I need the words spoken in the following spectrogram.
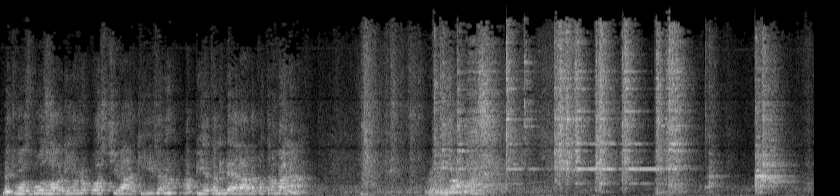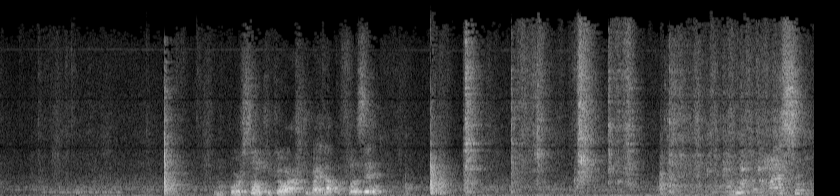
daqui umas duas horinhas eu já posso tirar aqui e já a pia está liberada para trabalhar. Vamos usar a massa. Uma porção aqui que eu acho que vai dar para fazer. Vamos na massa.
